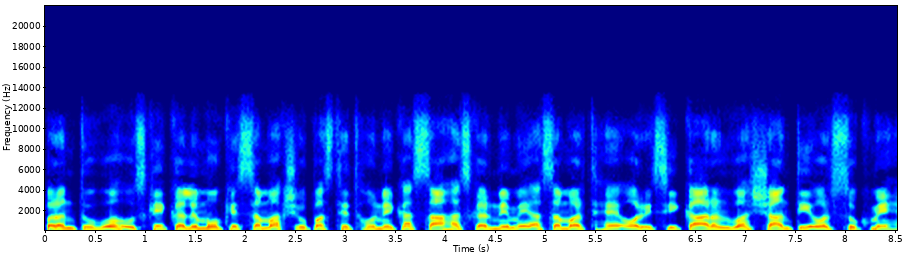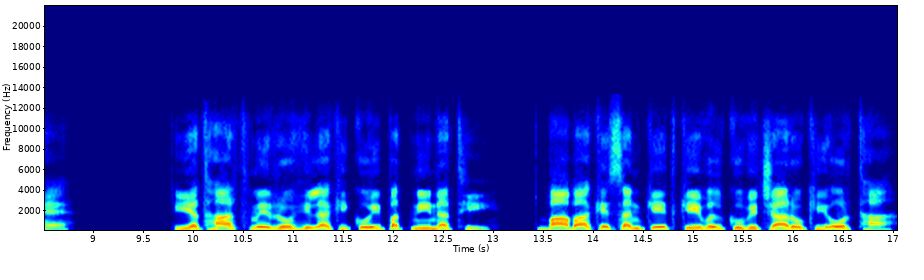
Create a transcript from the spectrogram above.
परंतु वह उसके कलमों के समक्ष उपस्थित होने का साहस करने में असमर्थ है और इसी कारण वह शांति और सुख में है। यथार्थ में रोहिला की कोई पत्नी न थी। बाबा के संकेत केवल कुविचारों की ओर था।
